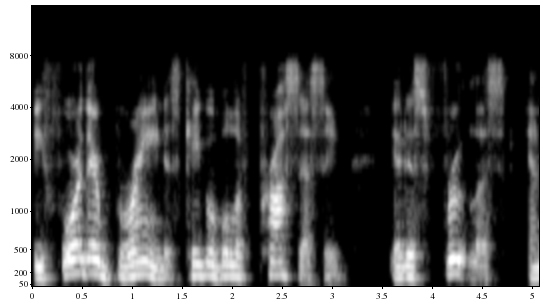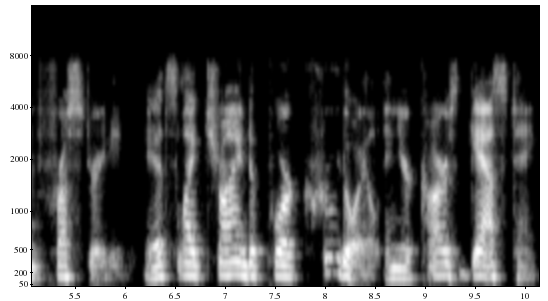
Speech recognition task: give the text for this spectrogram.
before their brain is capable of processing, it is fruitless and frustrating. It's like trying to pour crude oil in your car's gas tank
